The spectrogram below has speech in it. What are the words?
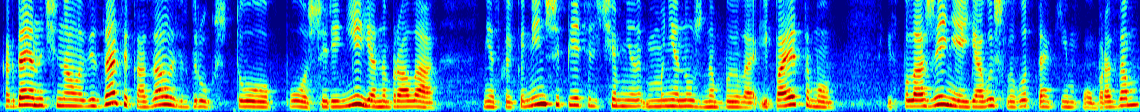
Когда я начинала вязать, оказалось вдруг, что по ширине я набрала несколько меньше петель, чем мне, мне нужно было. И поэтому из положения я вышла вот таким образом.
